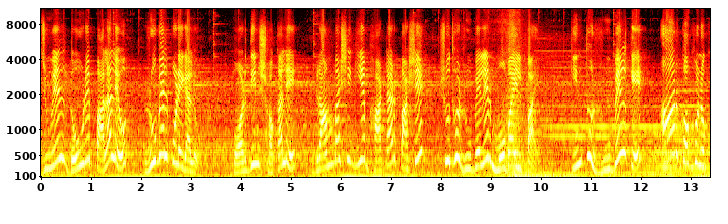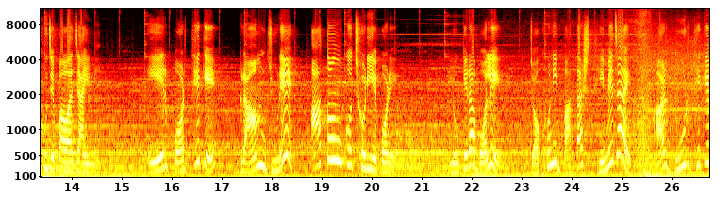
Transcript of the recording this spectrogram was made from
জুয়েল দৌড়ে পালালেও রুবেল পড়ে গেল। পরদিন সকালে গ্রামবাসী গিয়ে ভাটার পাশে শুধু রুবেলের মোবাইল পায়। কিন্তু রুবেলকে আর কখনো খুঁজে পাওয়া যায়নি। এরপর থেকে গ্রাম জুড়ে আতঙ্ক ছড়িয়ে পড়ে। লোকেরা বলে, যখনই বাতাস থেমে যায় আর দূর থেকে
